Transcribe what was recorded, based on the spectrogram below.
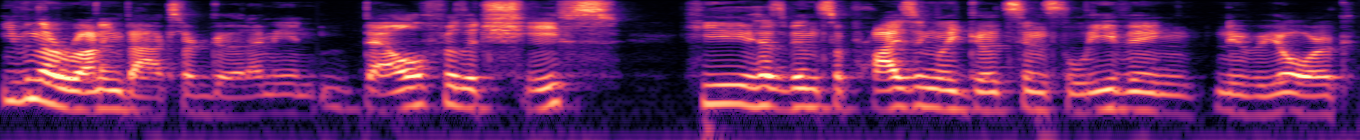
Even their running backs are good. I mean, Bell for the Chiefs, he has been surprisingly good since leaving New York.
